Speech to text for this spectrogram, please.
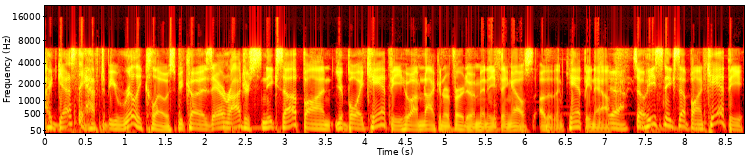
I guess they have to be really close because Aaron Rodgers sneaks up on your boy Campy, who I'm not going to refer to him anything else other than Campy now. Yeah. So he sneaks up on Campy,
